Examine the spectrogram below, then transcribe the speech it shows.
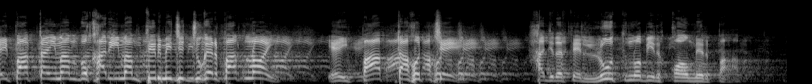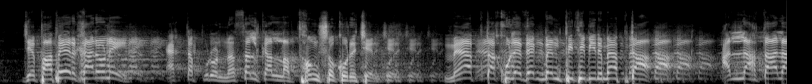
এই পাপটা ইমাম বুখারি, ইমাম তিরমিজির যুগের পাপ নয়। এই পাপটা হচ্ছে হাজরতে লুত নবীর কমের পাপ। যে পাপের কারণে একটা পুরো নসলকে আল্লাহ ধ্বংস করেছেন। ম্যাপটা খুলে দেখবেন, পৃথিবীর ম্যাপটা। আল্লাহ তাআলা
